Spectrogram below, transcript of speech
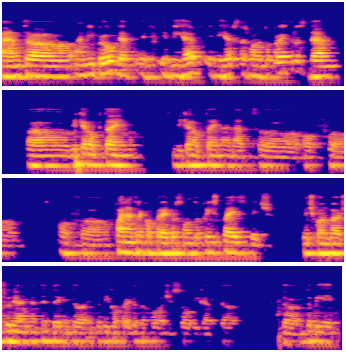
And and we prove that if, if we have if we have such one operators, then we can obtain we can obtain a net of of uh, finite rank operators on the free space, which which converge to the identity in the in the weak operator topology. So we get the the, the BAP.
